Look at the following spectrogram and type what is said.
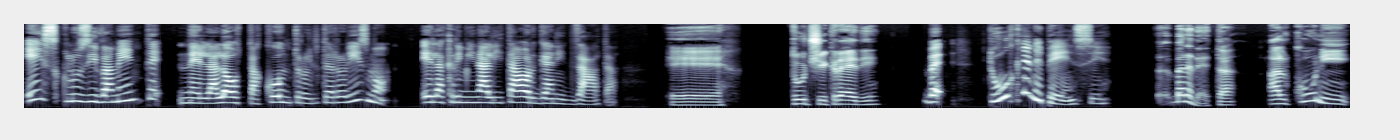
esclusivamente nella lotta contro il terrorismo e la criminalità organizzata. E tu ci credi? Beh, tu che ne pensi? Eh, Benedetta, alcuni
